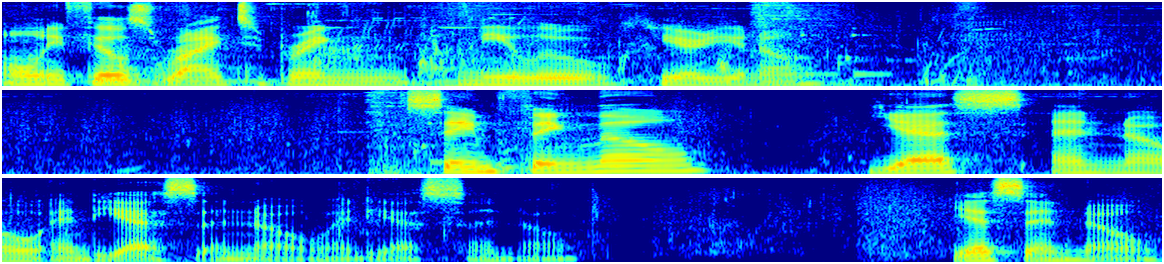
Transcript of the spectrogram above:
Only feels right to bring Nilou here, you know. Same thing though. Yes and no and yes and no and yes and no. Yes and no.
